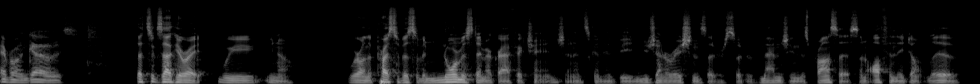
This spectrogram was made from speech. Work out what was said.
everyone goes. That's exactly right. We, you know, we're on the precipice of enormous demographic change, and it's going to be new generations that are sort of managing this process. And often they don't live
